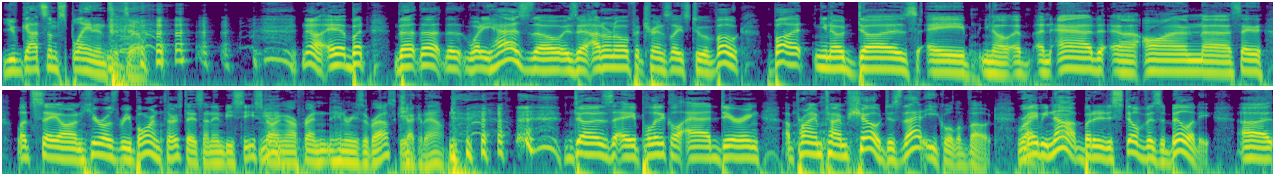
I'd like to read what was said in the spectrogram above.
You've got some splaining to do. No, eh, but the, the the what he has though is that I don't know if it translates to a vote, but you know, does a you know a, an ad uh, on uh, say let's say on Heroes Reborn Thursdays on NBC, starring our friend Henry Zebrowski. Check it out. Does a political ad during a primetime show does that equal a vote? Right. Maybe not, but it is still visibility. Uh,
